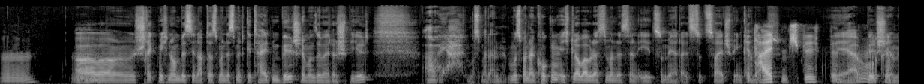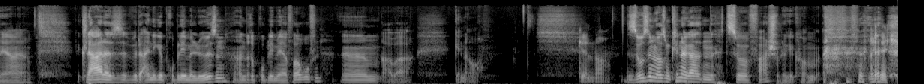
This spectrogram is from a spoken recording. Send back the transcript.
Mhm. Aber schreckt mich noch ein bisschen ab, dass man das mit geteiltem Bildschirm und so weiter spielt. Aber ja, muss man dann, muss man dann gucken. Ich glaube aber, dass man das dann eh zu mehr als zu zweit spielen kann. Geteilten Bild, Bild. Ja, oh, okay. Bildschirm, ja, ja. Klar, das würde einige Probleme lösen, andere Probleme hervorrufen. Ähm, aber genau. Genau. So sind wir aus dem Kindergarten zur Fahrschule gekommen. Richtig.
